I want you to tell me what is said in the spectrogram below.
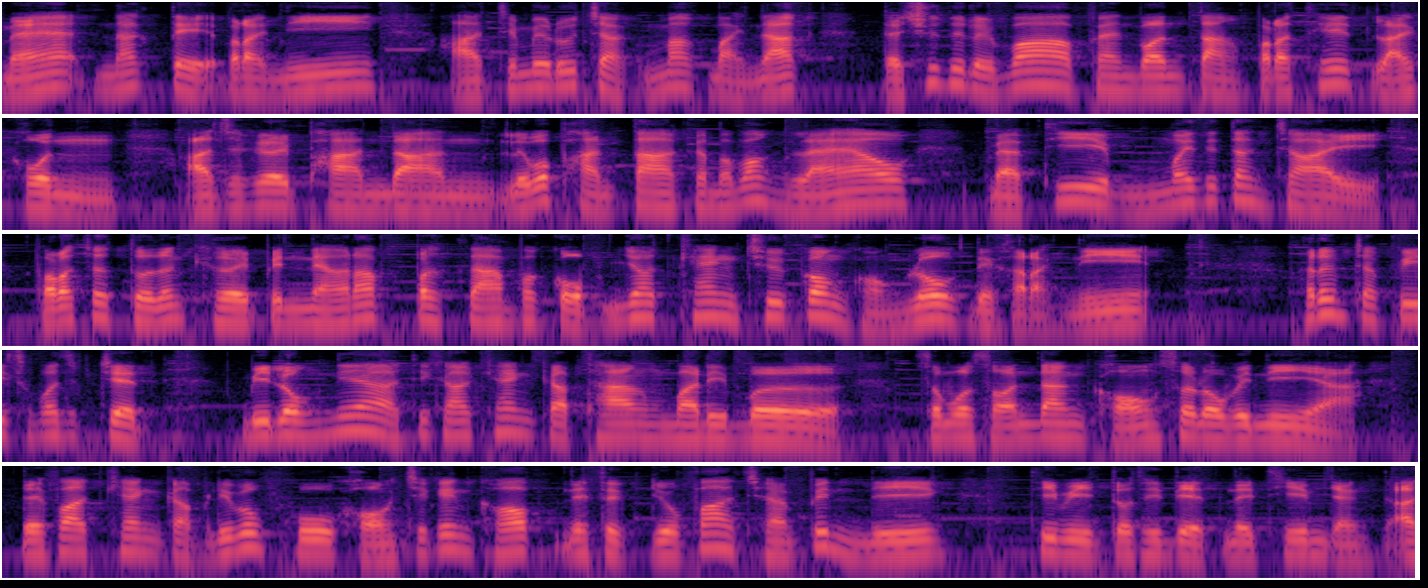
แม้นักเตะรายนี้อาจจะไม่รู้จักมากมายนัก แต่เชื่อได้เลยว่าแฟนบอลต่างประเทศหลายคน อาจจะเคยผ่านด่านหรือว่าผ่านตากันมาบ้างแล้ว แบบที่ไม่ได้ตั้งใจ เพราะเจ้าตัวนั้นเคยเป็นแนวรับประตามประกบยอดแข้งชื่อกล้องของโลกในครั้งนี้ เริ่มจากปี 2017บีลงเนี่ยที่ค้าแข่งกับทางมาริเบอร์สโมสรดังของสโลเวเนีย ได้ฟาดแข่งกับลิเวอร์พูลของเจเกนคอปในศึกยูฟาแชมเปี้ยนลีกที่มีตัวทีเด็ดในทีมอย่างอา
